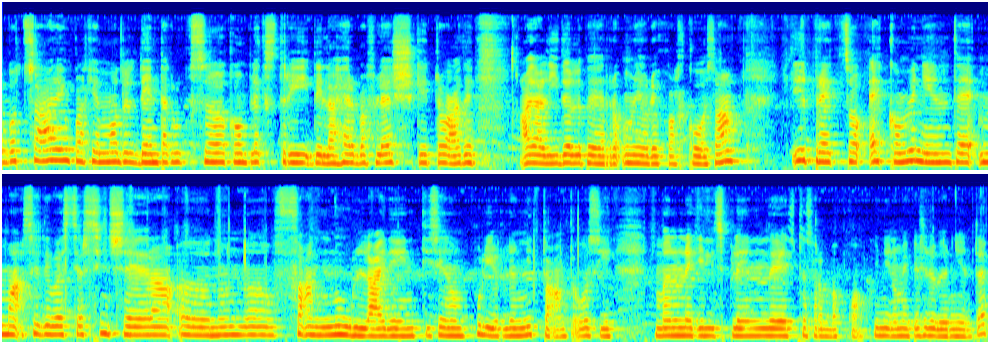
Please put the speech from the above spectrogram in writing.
bocciare in qualche modo il Dentacrux Complex 3 della Herba Flash che trovate alla Lidl per un euro e qualcosa. Il prezzo è conveniente ma se devo essere sincera eh, non fa nulla ai denti se non pulirli ogni tanto così ma non è che li splende tutta questa roba qua quindi non mi piaciuto per niente.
